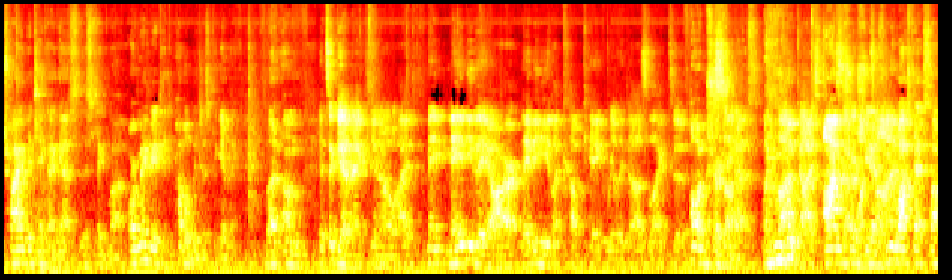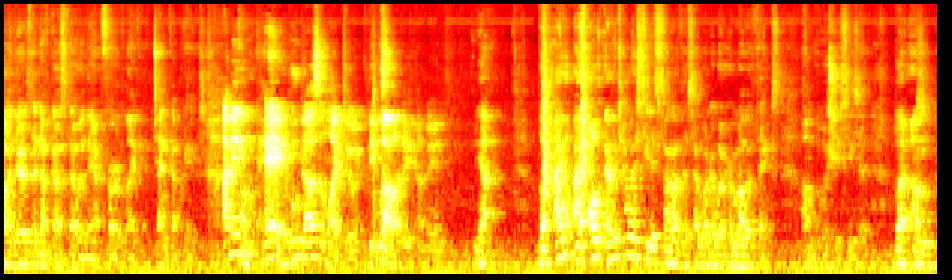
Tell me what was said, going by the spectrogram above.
trying to take, I guess, the stigma, or maybe it's probably just a gimmick. But um, It's a gimmick, you know. I may, maybe they are. Maybe like Cupcakke really does like to. oh, I'm sure she does. Like five guys. I'm sure she does. You watch that song, and there's enough gusto in there for like ten cupcakes. I mean, Um, hey, who doesn't like doing being Well- slutty? I mean, Yeah, but I, I every time I see a song like this, I wonder what her mother thinks um, when she sees it. But um,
